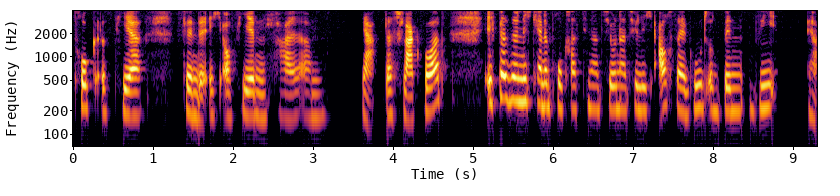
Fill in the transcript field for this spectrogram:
Druck ist hier, finde ich, auf jeden Fall ähm, ja, das Schlagwort. Ich persönlich kenne Prokrastination natürlich auch sehr gut und bin wie, ja,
